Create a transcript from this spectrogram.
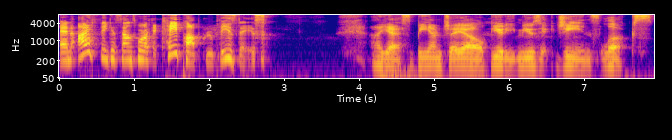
And I think it sounds more like a K pop group these days. Ah, yes, BMJL, beauty, music, jeans, looks.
